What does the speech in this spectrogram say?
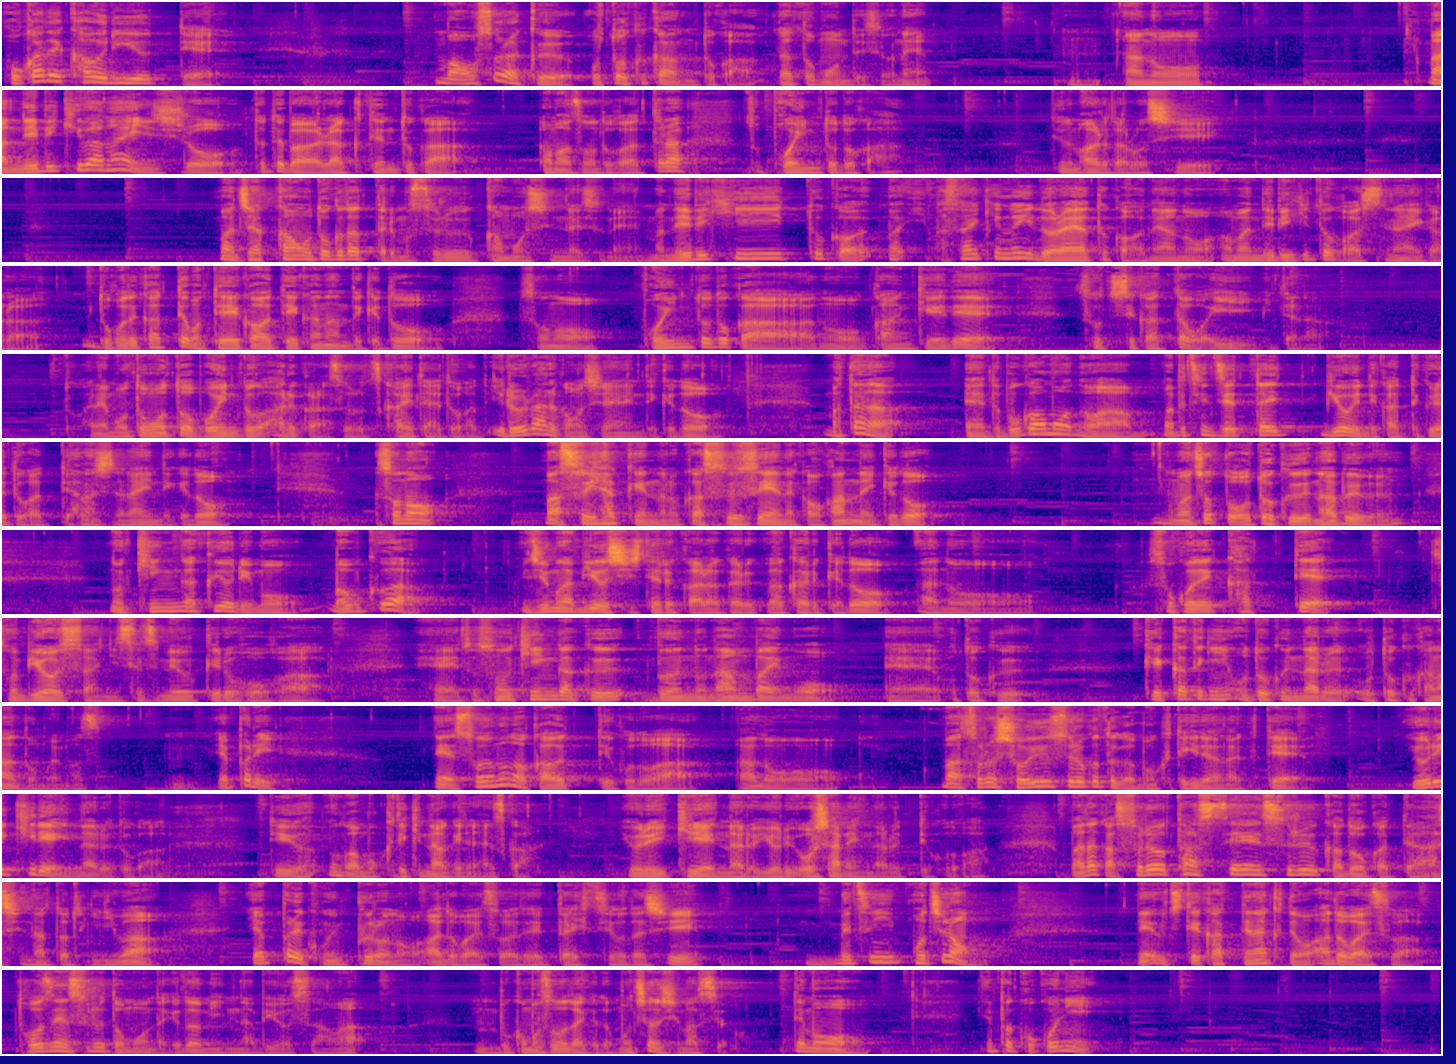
他で買う理由ってまあおそらくお得感とかだと思うんですよね。うん、あのまあ値引きはないにしろ例えば楽天とかアマゾンとかだったらポイントとかっていうのもあるだろうしまあ、若干お得だったりもするかもしれないですよね。まあ、値引きとか、まあ、今最近のいいドライヤーとかはねあのあんま値引きとかはしてないからどこで買っても定価は定価なんだけどそのポイントとかの関係でそっちで買った方がいいみたいなとかねもともとポイントがあるからそれを使いたいとかいろいろあるかもしれないんだけど、まあ、ただ、えー、と僕は思うのは、まあ、別に絶対病院で買ってくれとかって話じゃないんだけどその、まあ、数百円なのか数千円なのか分かんないけど、まあ、ちょっとお得な部分の金額よりも、まあ、僕は自分が美容師してるから分かる分かるけどあのそこで買ってその美容師さんに説明を受ける方が、えーと、その金額分の何倍も、えー、お得結果的にお得になるお得かなと思います。うん、やっぱり、ね、そういうものを買うっていうことはあの、まあ、それを所有することが目的ではなくてより綺麗になるとかっていうのが目的なわけじゃないですか。より綺麗になるよりおしゃれになるっていうことは、まあ、だからそれを達成するかどうかって話になった時にはやっぱりここにプロのアドバイスは絶対必要だし別にもちろん、ね、うちで買ってなくてもアドバイスは当然すると思うんだけどみんな美容師さんは、うん、僕もそうだけどもちろんしますよ。でもやっぱここに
